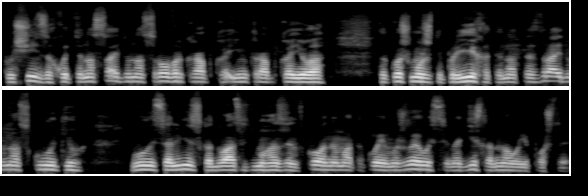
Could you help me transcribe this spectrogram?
пишіть, заходьте на сайт у нас rover.in.ua. Також можете приїхати на тест-драйв у нас Куликів, вулиця Львівська, 20 магазин. В кого нема такої можливості, надіслам нової поштою.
